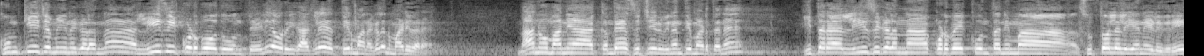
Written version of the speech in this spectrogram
ಕುಮ್ಕಿ ಜಮೀನುಗಳನ್ನ ಲೀಸಿಗೆ ಕೊಡಬಹುದು ಅಂತೇಳಿ ಅವರು ಈಗಾಗಲೇ ತೀರ್ಮಾನಗಳನ್ನು ಮಾಡಿದ್ದಾರೆ. ನಾನು ಮಾನ್ಯ ಕಂದಾಯ ಸಚಿವರು ವಿನಂತಿ ಮಾಡ್ತೇನೆ, ಈ ಲೀಸ್ಗಳನ್ನ ಕೊಡಬೇಕು ಅಂತ ನಿಮ್ಮ ಸುತ್ತೋಲೆಯಲ್ಲಿ ಏನ್ ಹೇಳಿದಿರಿ?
